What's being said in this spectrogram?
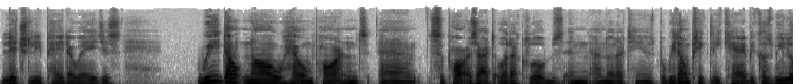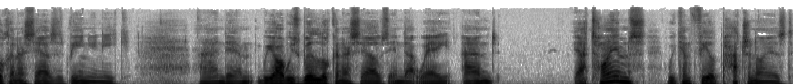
literally pay their wages. We don't know how important um, supporters are to other clubs and, and other teams, but we don't particularly care because we look on ourselves as being unique and um, we always will look on ourselves in that way. And at times we can feel patronised,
